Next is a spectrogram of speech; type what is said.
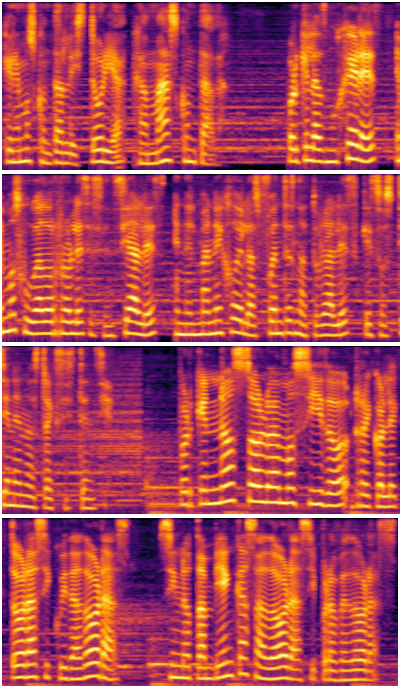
queremos contar la historia jamás contada porque las mujeres hemos jugado roles esenciales en el manejo de las fuentes naturales que sostienen nuestra existencia. Porque no solo hemos sido recolectoras y cuidadoras, sino también cazadoras y proveedoras.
